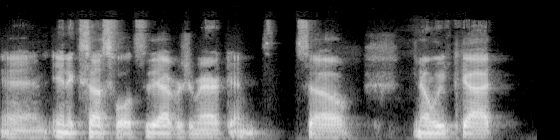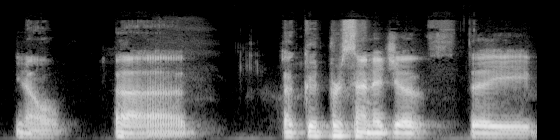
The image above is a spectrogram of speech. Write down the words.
and inaccessible to the average American. So, you know, we've got, you know, uh, a good percentage of the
